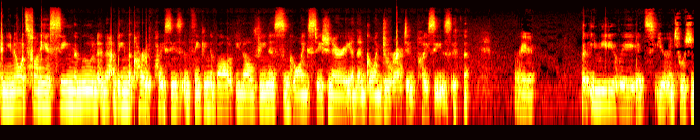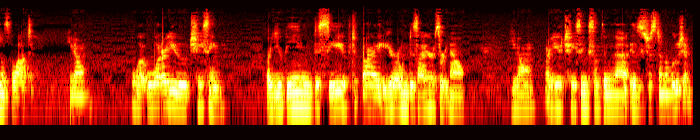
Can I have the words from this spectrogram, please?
And you know what's funny is seeing the moon and that being the card of Pisces and thinking about, you know, Venus going stationary and then going direct in Pisces. right? But immediately it's your intuition is blocked. You know? What what are you chasing? Are you being deceived by your own desires right now? You know, are you chasing something that is just an illusion?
